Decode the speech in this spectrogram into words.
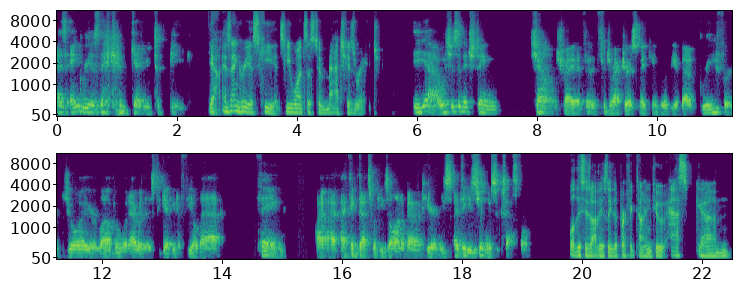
as angry as they can get you to be. Yeah as angry as he is. He wants us to match his rage yeah which is an interesting challenge right if, if a director is making a movie about grief or joy or love or whatever it is to get you to feel that thing I, I think that's what he's on about here. He's, I think he's certainly successful. Well, this is obviously the perfect time to ask. Um,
